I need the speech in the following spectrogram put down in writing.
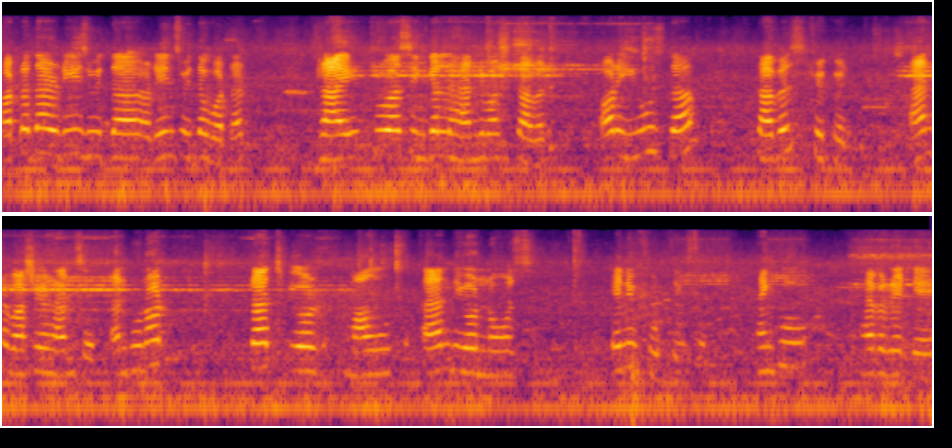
after that rinse with the rinse with the water dry through a single hand wash towel or use the towels frequently and wash your hands and do not touch your mouth and your nose. Any food things. Thank you. Have a great day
